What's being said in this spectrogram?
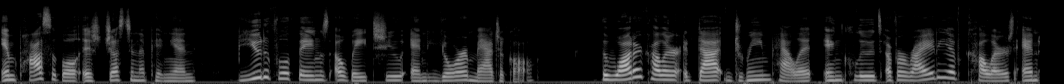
Impossible is just an opinion, Beautiful things await you, and you're magical. The watercolor dot dream palette includes a variety of colors and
